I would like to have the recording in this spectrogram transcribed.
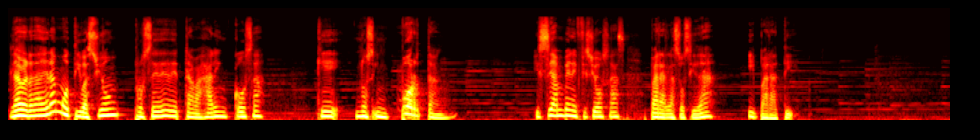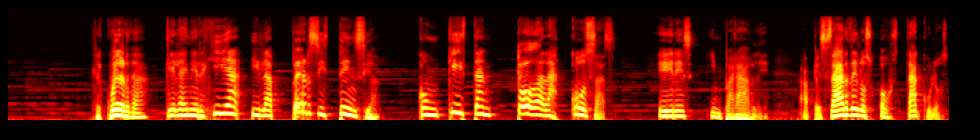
La verdadera motivación procede de trabajar en cosas que nos importan y sean beneficiosas para la sociedad y para ti. Recuerda que la energía y la persistencia conquistan todas las cosas. Eres imparable a pesar de los obstáculos.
